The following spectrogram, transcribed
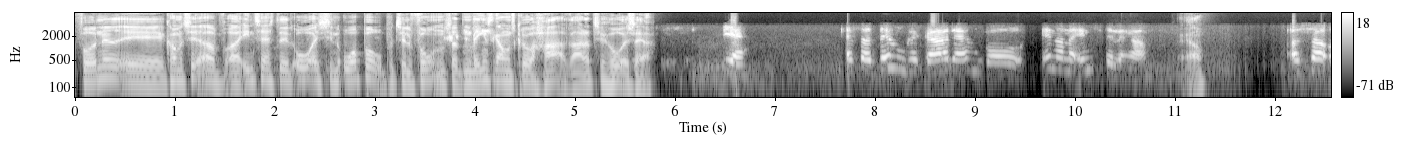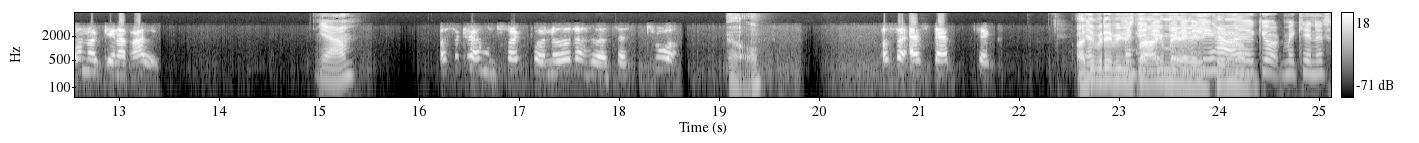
fundet, øh, kommet til at, at indtaste et ord i sin ordbog på telefonen, så den hver eneste gang, hun skriver har, retter til HSR. Ja. Altså, det hun kan gøre, det er, at hun går ind under indstillinger, Ja. og så under generelt. Ja. Og så kan hun trykke på noget, der hedder tastatur, Ja. og så erstat tekst. Og det var det, vi lige det snakkede det, med det, er det, vi lige Kenneth har om. øh, gjort med Kenneth.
